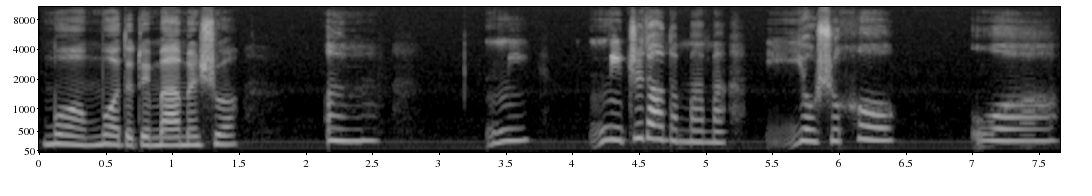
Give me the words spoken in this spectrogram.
默默地对妈妈说：“嗯，你你知道的，妈妈，有时候我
